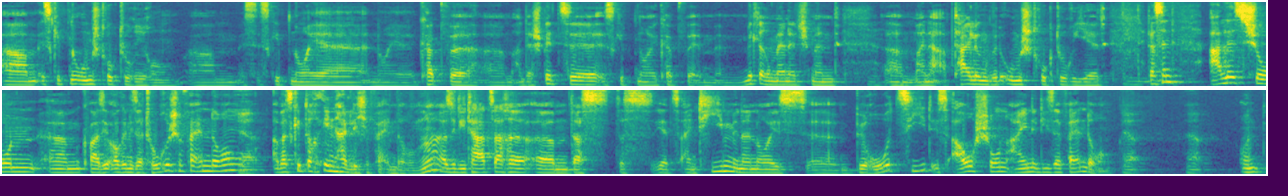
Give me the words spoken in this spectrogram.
ähm, es gibt eine Umstrukturierung. Ähm, es, es, gibt neue, neue Köpfe ähm, an der Spitze, es gibt neue Köpfe im, im mittleren Management, mhm. Meine Abteilung wird umstrukturiert. Das sind alles schon ähm, quasi organisatorische Veränderungen, ja. aber es gibt auch inhaltliche Veränderungen. Ne? Also die Tatsache, ähm, dass, dass jetzt ein Team in ein neues äh, Büro zieht, ist auch schon eine dieser Veränderungen. Ja. Ja. Und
